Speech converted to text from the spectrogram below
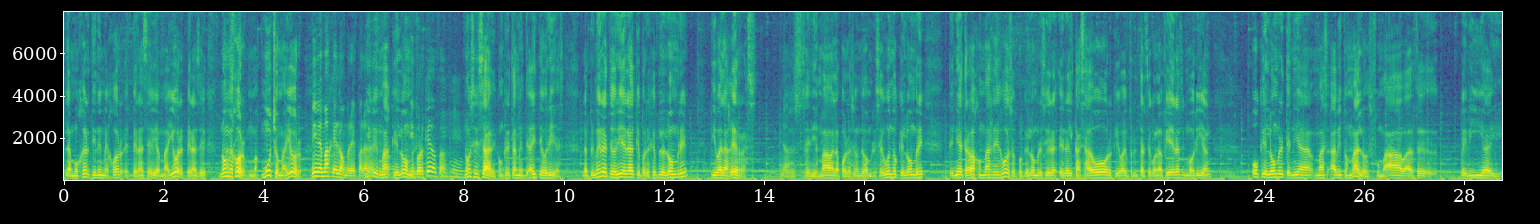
la mujer tiene mejor esperanza de vida, mayor esperanza de vida, no mejor, ma- mucho mayor. Vive más que el hombre, para Vive decirlo. más que el hombre. ¿Y por qué, doctor? No se sabe concretamente, hay teorías. La primera teoría era que, por ejemplo, el hombre iba a las guerras. Entonces se diezmaba la población de hombres. Segundo, que el hombre tenía trabajos más riesgosos, porque el hombre era, era el cazador que iba a enfrentarse con las fieras y morían, o que el hombre tenía más hábitos malos, fumaba, se- bebía, y,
